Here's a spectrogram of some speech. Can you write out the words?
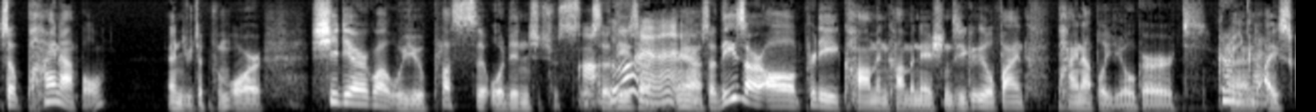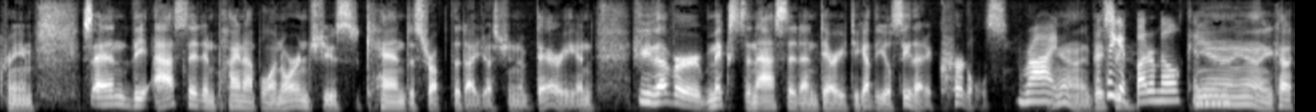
So pineapple and 유제품, or 시리얼과 우유 plus 오렌지 주스. 아, so these are 그거네. yeah, so these are all pretty common combinations. You, you'll find pineapple yogurt and 그러니까요. ice cream, So- and the acid in pineapple and orange juice can disrupt the digestion of dairy. And if you've ever mixed an acid and dairy together, you'll see that it curdles. Right. Yeah, That's how you basically- get buttermilk and Yeah, yeah. You kind of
